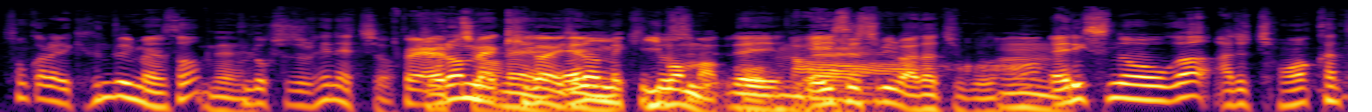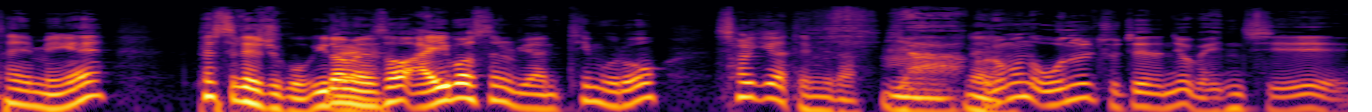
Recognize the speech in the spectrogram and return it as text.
손가락 이렇게 흔들면서 네. 블록슛을 해냈죠. 그 에런 그렇죠. 맥키가 네, 이제 에런 이- 맥키도 이번 수비- 맞고. 네, 음. 에이스 아. 수비를 맡아주고 음. 에릭 스노우가 아주 정확한 타이밍에 패스를 해주고 이러면서 아이버슨을 위한 팀으로 설계가 됩니다. 야, 네. 그러면 오늘 주제는요, 왠지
